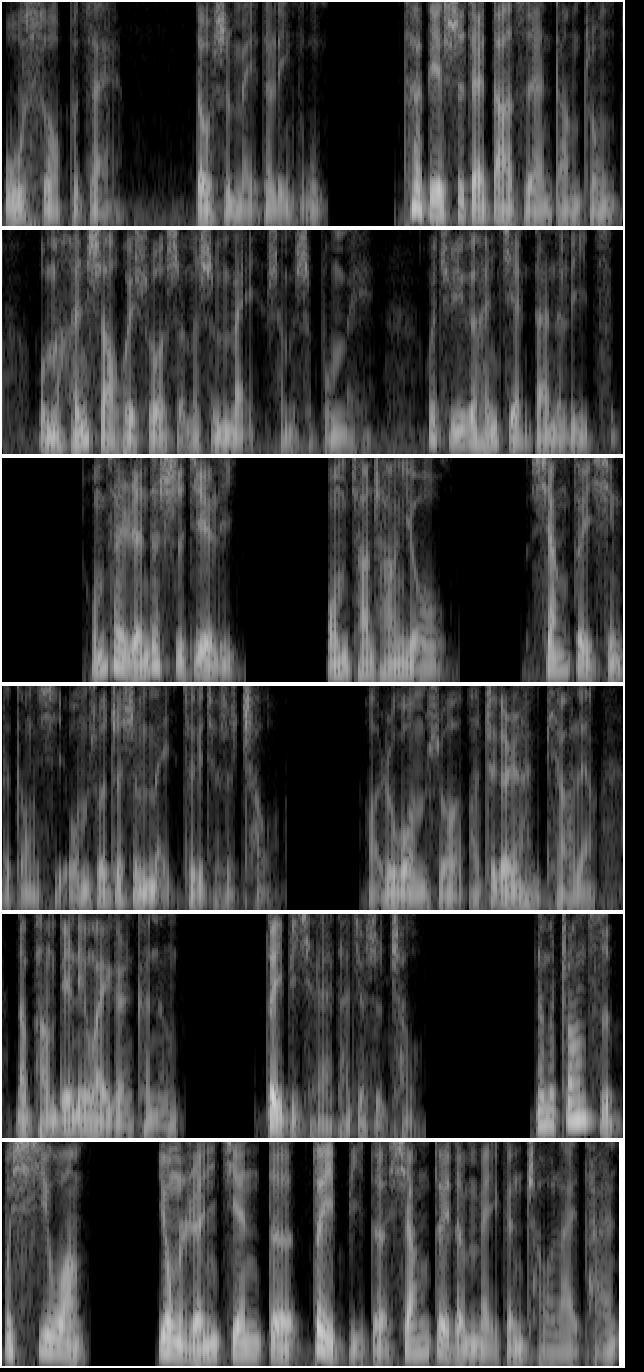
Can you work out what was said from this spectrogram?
无所不在，都是美的领悟。特别是在大自然当中，我们很少会说什么是美，什么是不美。我举一个很简单的例子：我们在人的世界里，我们常常有。相对性的东西，我们说这是美，这个就是丑啊。如果我们说啊，这个人很漂亮，那旁边另外一个人可能对比起来他就是丑。那么庄子不希望用人间的对比的相对的美跟丑来谈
